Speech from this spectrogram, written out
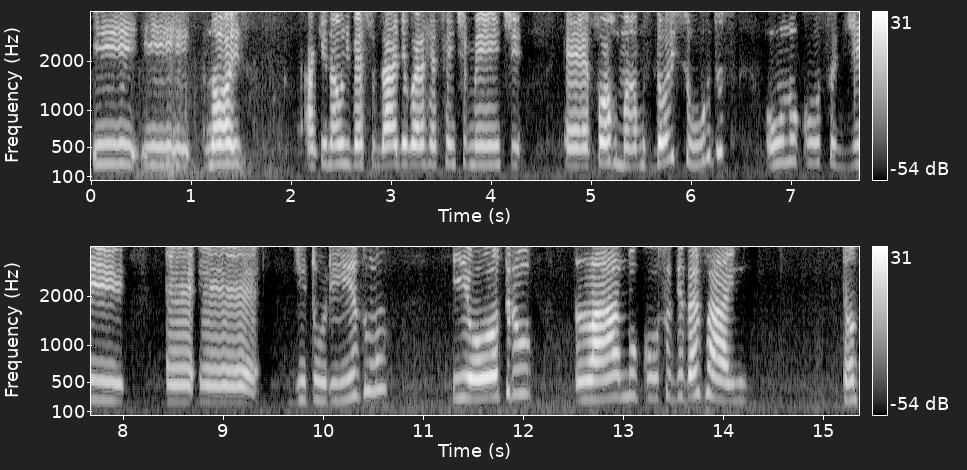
E, e nós aqui na universidade, agora recentemente, é, formamos dois surdos, um no curso de, é, é, de turismo e outro lá no curso de design. Então,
